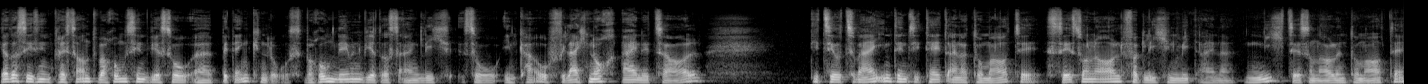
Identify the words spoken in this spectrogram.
Ja, das ist interessant. Warum sind wir so äh, bedenkenlos? Warum nehmen wir das eigentlich so in Kauf? Vielleicht noch eine Zahl. Die CO2-Intensität einer Tomate saisonal verglichen mit einer nicht saisonalen Tomate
